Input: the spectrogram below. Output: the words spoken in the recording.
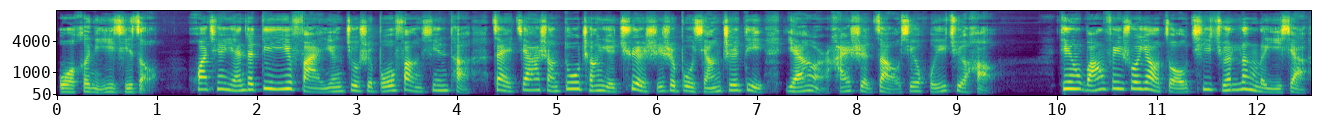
我和你一起走。花千颜的第一反应就是不放心他，再加上都城也确实是不祥之地，言儿还是早些回去好。听王妃说要走，七绝愣了一下，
